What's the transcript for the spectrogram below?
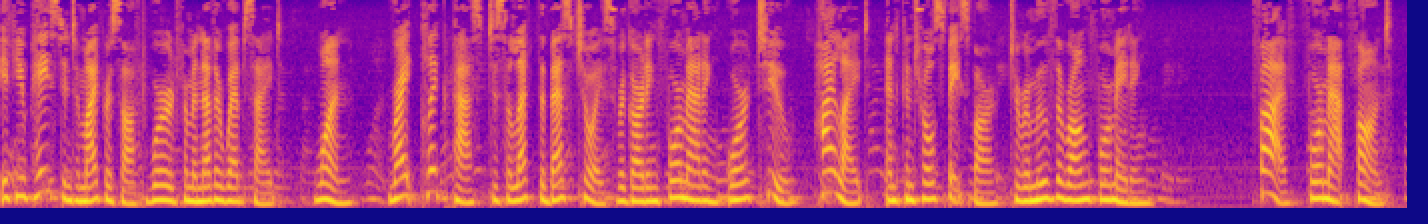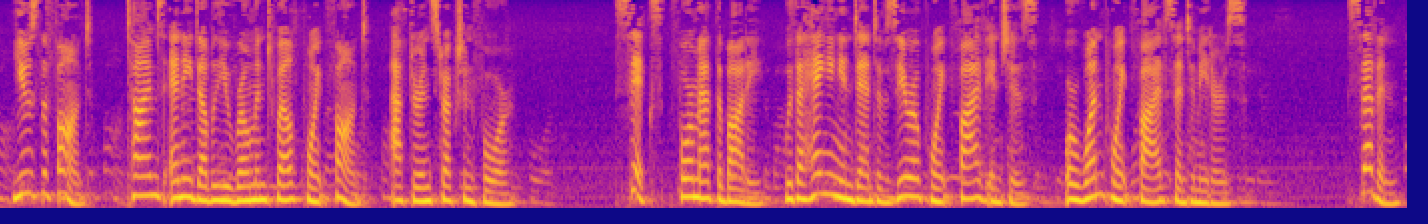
If you paste into Microsoft Word from another website, 1. Right-click past to select the best choice regarding formatting or 2. Highlight and control spacebar to remove the wrong formatting. 5. Format font. Use the font times NEW Roman 12 point font after instruction 4. 6. Format the body with a hanging indent of 0.5 inches or 1.5 centimeters. 7.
